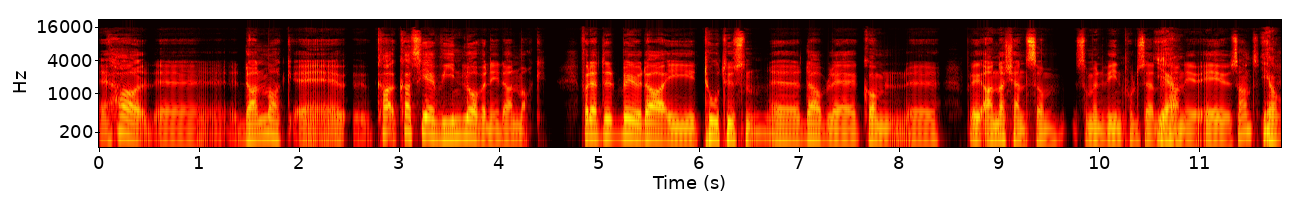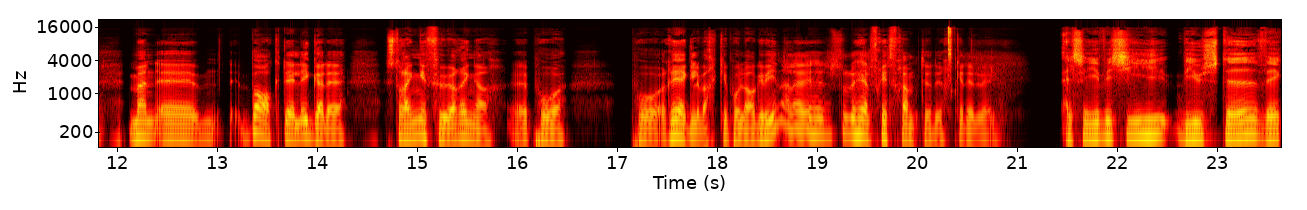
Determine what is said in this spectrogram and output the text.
har eh, Danmark eh, hva, hva, sier vinloven i Danmark? For det ble jo da i 2000, eh, da ble, kom, eh, ble anerkjent som, som en vinprodusent ja. i EU, sant? Jo. Men eh, bak det ligger det strenge føringer eh, på, på regelverket på å lage vin, eller står det helt fritt frem til å dyrke det du vil? Altså jeg vil sige, vi er jo stadigvæk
